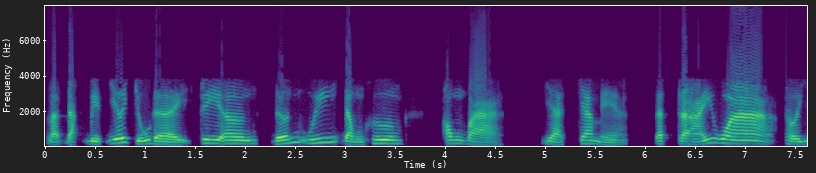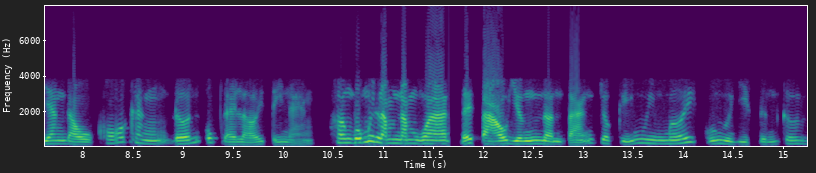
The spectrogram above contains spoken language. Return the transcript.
là đặc biệt với chủ đề tri ân đến quý đồng hương, ông bà và cha mẹ đã trải qua thời gian đầu khó khăn đến Úc Đại Lợi tị nạn. Hơn 45 năm qua để tạo dựng nền tảng cho kỷ nguyên mới của người Việt định cư.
